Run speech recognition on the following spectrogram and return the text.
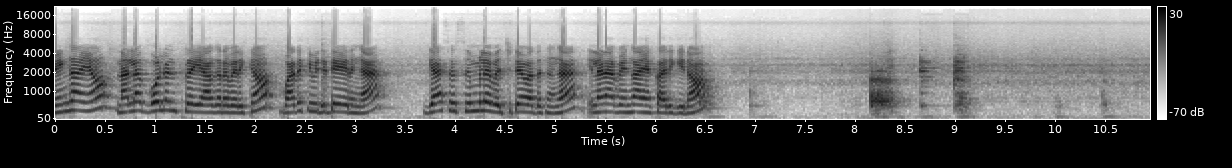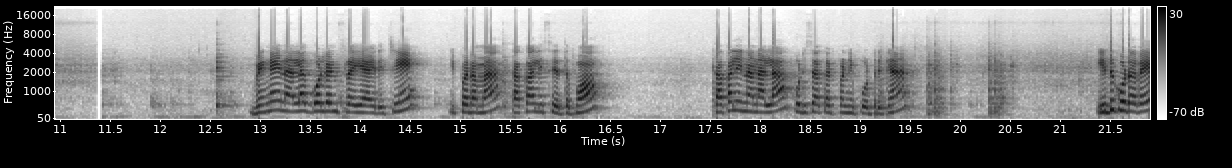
வெங்காயம் நல்லா கோல்டன் ஃப்ரை ஆகிற வரைக்கும் வதக்கி விட்டுட்டே இருங்க. கேஸை சிம்மில் வச்சுட்டே வதக்குங்க. இல்லைன்னா வெங்காயம் கருகிடும். வெங்காயம் நல்லா கோல்டன் ஃப்ரை ஆயிடுச்சு. இப்போ நம்ம தக்காளி சேர்த்துப்போம். தக்காளி நான் நல்லா பொடிசாக கட் பண்ணி போட்டிருக்கேன். இது கூடவே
